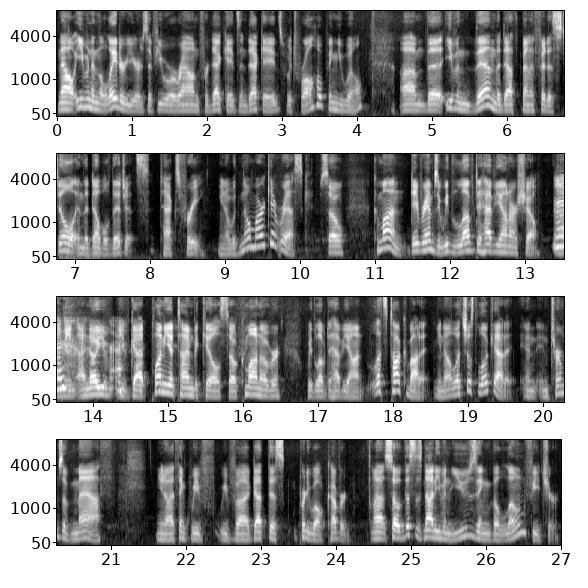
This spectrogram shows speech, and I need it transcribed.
Now, even in the later years, if you were around for decades and decades, which we're all hoping you will, um, the, even then the death benefit is still in the double digits, tax free, you know, with no market risk. So come on, Dave Ramsey, we'd love to have you on our show. I mean, I know you've, you've got plenty of time to kill, so come on over. We'd love to have you on. Let's talk about it. You know, let's just look at it. And in terms of math, you know, I think we've we've uh, got this pretty well covered. Uh, so this is not even using the loan feature,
